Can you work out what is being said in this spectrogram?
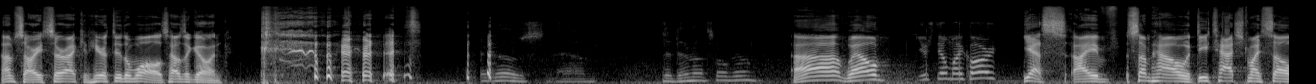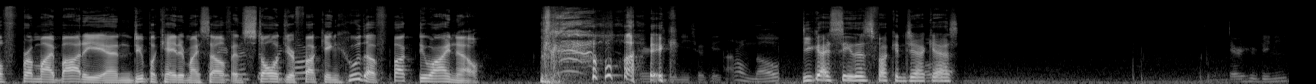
I'm sorry, sir. I can hear it through the walls. How's it going? there it is. There it goes. The donuts all gone? Uh, well, You steal my car? Yes, I've somehow detached myself from my body and duplicated myself and stole your car? fucking. Who the fuck do I know? Like, Houdini took it. I don't know. do you guys see this fucking jackass? Very Houdini.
